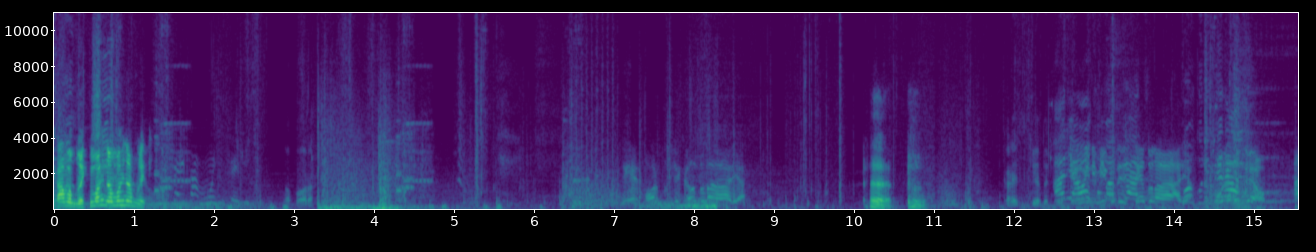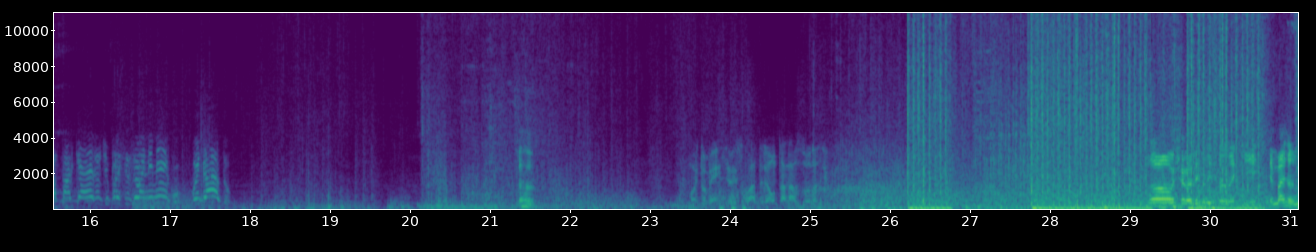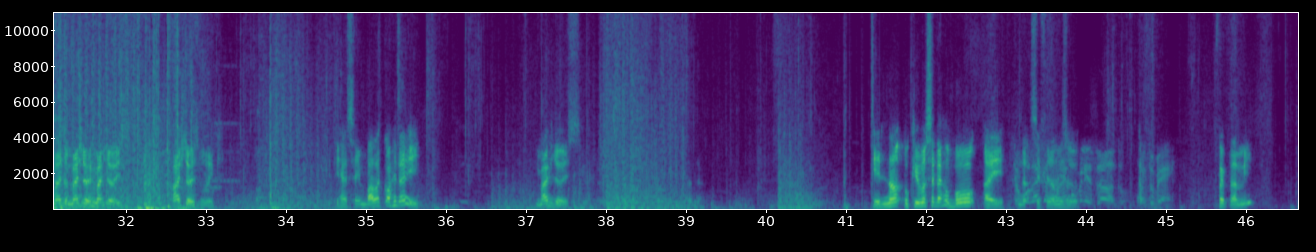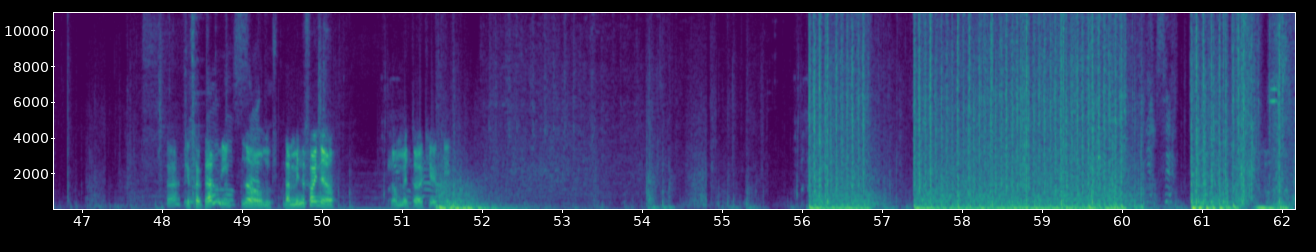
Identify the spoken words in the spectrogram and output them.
Calma, Blake, morre não, morre não, Blake. Tem reforços chegando na área. Cara à esquerda aqui. Área Tem um inimigo descendo marcada. na área. Fogo liberado. céu. Ataque aéreo de precisão inimigo. Cuidado. Muito bem, seu esquadrão tá na zona segura. Não, chegou deslizando aqui. Tem mais um, mais um, mais dois, mais dois. Mais dois, moleque. Se tiver sem bala, corre daí. Mais dois. Ele não. O que você derrubou. Aí, você tá finalizou. remobilizando. Muito bem. Foi pra mim? Ah, que foi pra mim. Não, pra mim não foi não. Aumentou aqui, aqui.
